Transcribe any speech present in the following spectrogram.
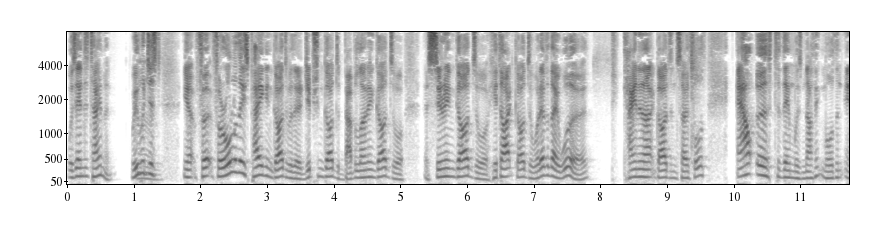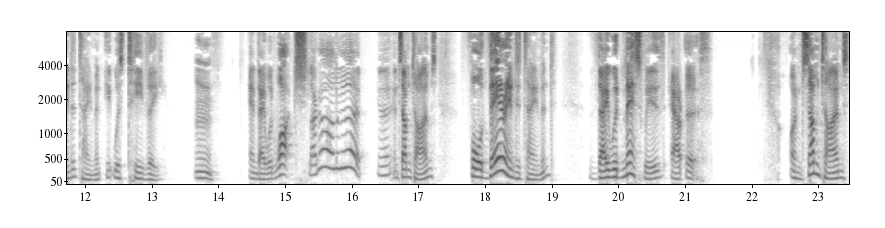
was entertainment. We would hmm. just, you know, for, for all of these pagan gods, whether Egyptian gods or Babylonian gods or Assyrian gods or Hittite gods or whatever they were, Canaanite gods and so forth, our earth to them was nothing more than entertainment. It was TV. Hmm. And they would watch, like, oh, look at that. You know, and sometimes for their entertainment, they would mess with our earth. And sometimes,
